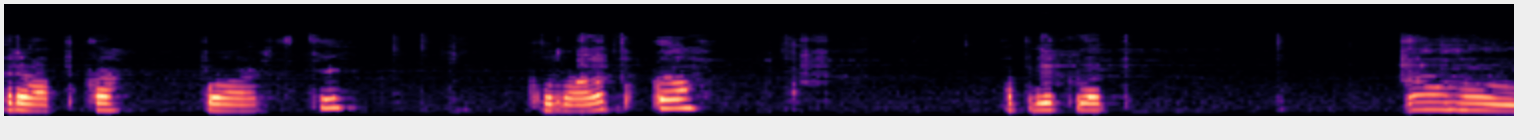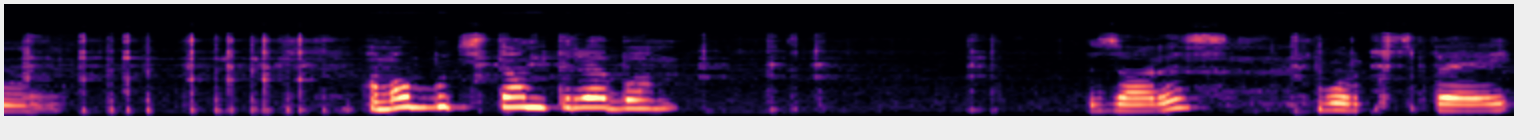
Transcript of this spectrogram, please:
Крапка. Part крапка. Наприклад. Ага. А мабуть, там треба зараз workspace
